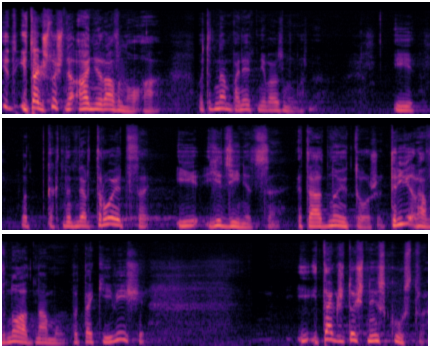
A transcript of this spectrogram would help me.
и, и так же точно А не равно А? Вот это нам понять невозможно. И вот как, например, Троица и единица – это одно и то же. Три равно одному. Вот такие вещи. И, и также точно искусство.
